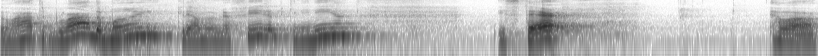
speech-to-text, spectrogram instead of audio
lá atribulada, mãe, criava minha filha pequenininha, Esther. Ela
